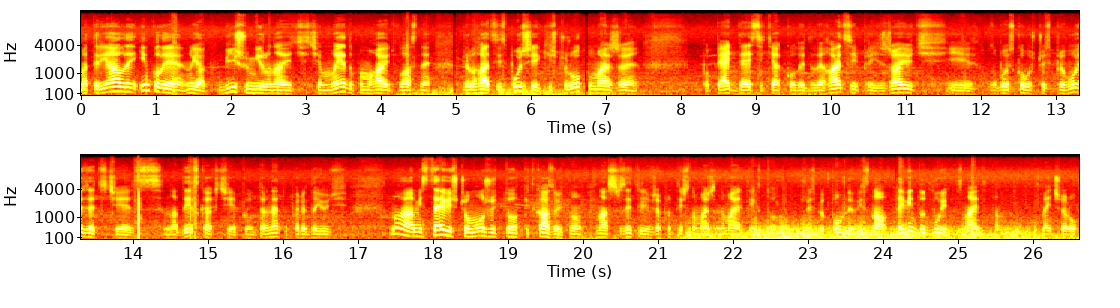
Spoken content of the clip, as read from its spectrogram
матеріали. Інколи, ну як, більшу міру навіть, чим ми, допомагають власне делегації з Польщі, які щороку майже по 5-10, як коли делегації приїжджають і обов'язково щось привозять, чи на дисках, чи по інтернету передають. Ну а місцеві, що можуть, то підказують. Ну, нас жителів вже практично майже немає тих, хто щось би помнив і знав. Та й він тут був, як знаєте, там менше року.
